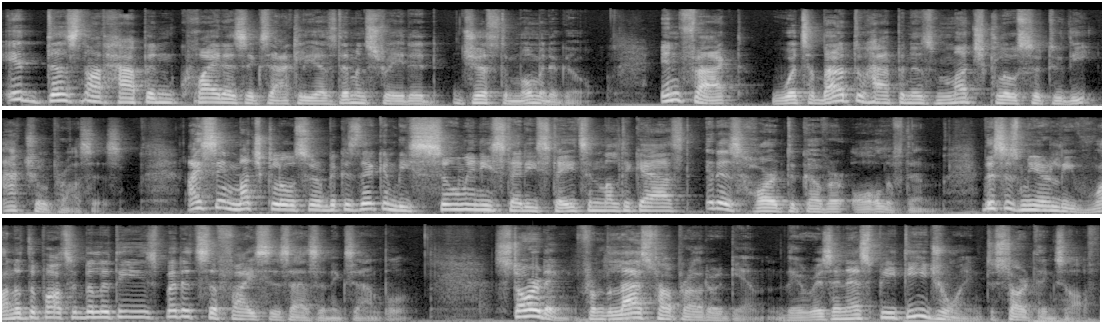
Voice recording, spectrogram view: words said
it does not happen quite as exactly as demonstrated just a moment ago. In fact, what's about to happen is much closer to the actual process. I say much closer because there can be so many steady states in multicast, it is hard to cover all of them. This is merely one of the possibilities, but it suffices as an example. Starting from the last hop router again, there is an SPT join to start things off.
